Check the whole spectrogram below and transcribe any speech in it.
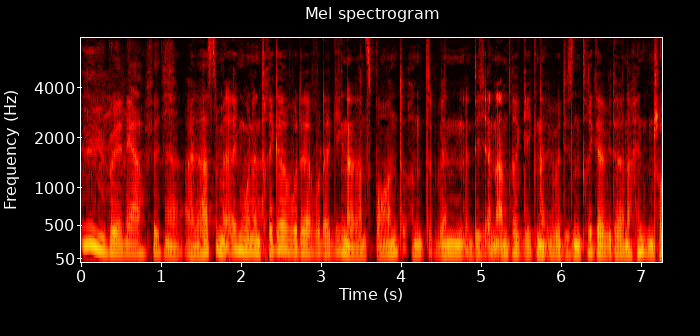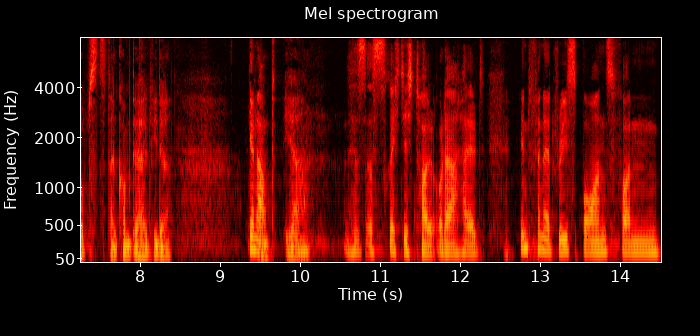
übel nervig. Ja, also du hast immer irgendwo einen Trigger, wo der, wo der Gegner dann spawnt und wenn dich ein anderer Gegner über diesen Trigger wieder nach hinten schubst, dann kommt er halt wieder. Genau. Und ja, das ist richtig toll. Oder halt Infinite Respawns von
